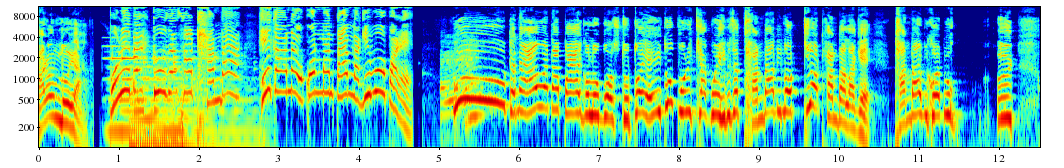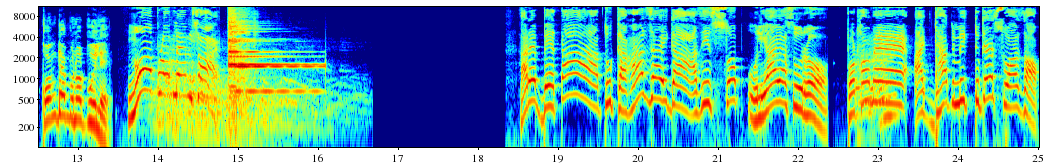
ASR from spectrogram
কাৰণ লৈ আহ। পৰিৱেশটো যে ছাৰ ঠাণ্ডা সেইকাৰণে অকণমান টাইম লাগিবও পাৰে। তেনে আৰু এটা পাই গলো বস্তু। তই এইটো পৰীক্ষা কৰি আহিবি যে ঠাণ্ডা দিনত কিয় ঠাণ্ডা লাগে। ঠাণ্ডাৰ বিষয়টো কওঁতে মনত পৰিলে। নো প্ৰব্লেম ছাৰ বেটা কাহা যায়গা আজি চব উলিয়াই আছো ৰ। প্ৰথমে আধ্যাত্মিকটোকে চোৱা যাওক।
